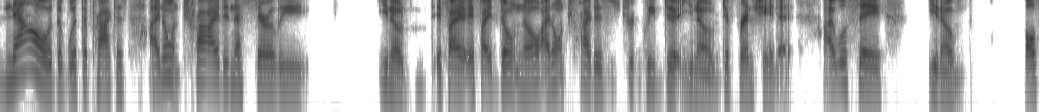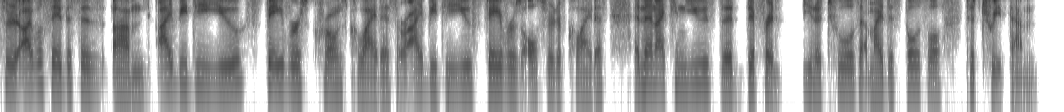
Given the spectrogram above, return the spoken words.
now the, with the practice, I don't try to necessarily, you know, if I if I don't know, I don't try to strictly, di- you know, differentiate it. I will say, you know, also I will say this is um, IBDU favors Crohn's colitis or IBDU favors ulcerative colitis, and then I can use the different, you know, tools at my disposal to treat them.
